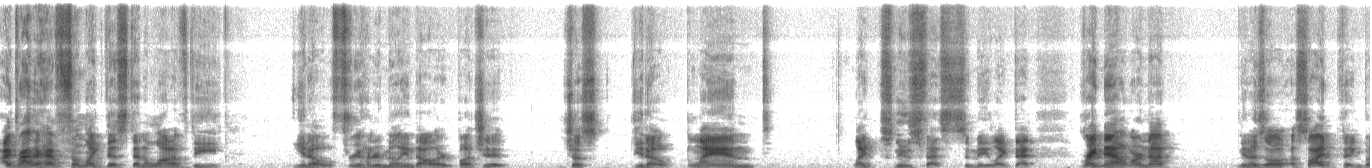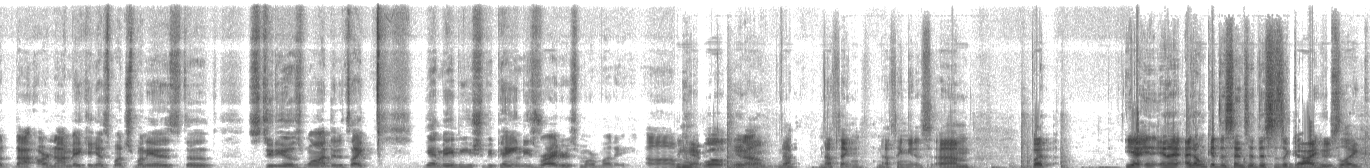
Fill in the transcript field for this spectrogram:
I'd rather have a film like this than a lot of the, you know, three hundred million dollar budget, just you know, bland, like snooze fests to me, like that. Right now, are not, you know, this is a, a side thing, but not are not making as much money as the studios want, and it's like, yeah, maybe you should be paying these writers more money. Um, yeah, well, you, you know, know? no, nothing, nothing is. Um, but yeah, and, and I, I don't get the sense that this is a guy who's like,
